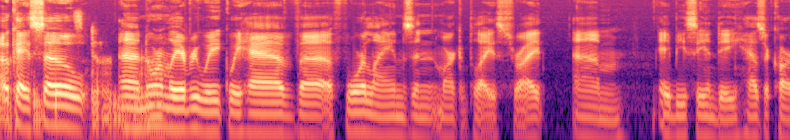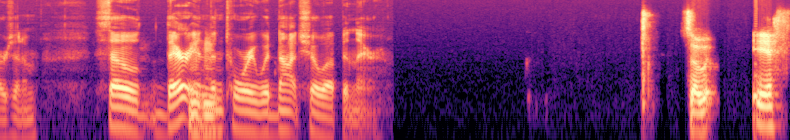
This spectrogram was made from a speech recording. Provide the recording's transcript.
Okay, so uh, normally every week we have uh, four lanes in marketplace, right? Um, A, B, C, and D has their cars in them, so their mm-hmm. inventory would not show up in there. So if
